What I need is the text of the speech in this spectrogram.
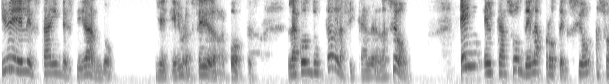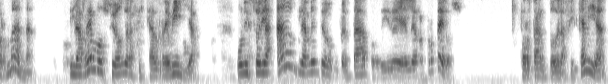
IDL está investigando, y ahí tiene una serie de reportes, la conducta de la fiscal de la Nación en el caso de la protección a su hermana y la remoción de la fiscal Revilla, una historia ampliamente documentada por DL reporteros. Por tanto, de la fiscalía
